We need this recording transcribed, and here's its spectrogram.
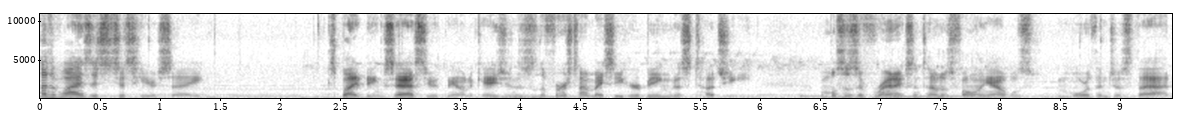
Otherwise, it's just hearsay. Despite being sassy with me on occasion, this is the first time I see her being this touchy. Almost as if Ranok's and Tano's falling out was more than just that.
